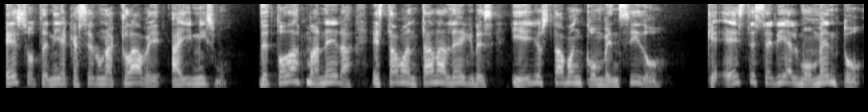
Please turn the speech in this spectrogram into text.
Eso tenía que ser una clave ahí mismo. De todas maneras, estaban tan alegres y ellos estaban convencidos que este sería el momento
